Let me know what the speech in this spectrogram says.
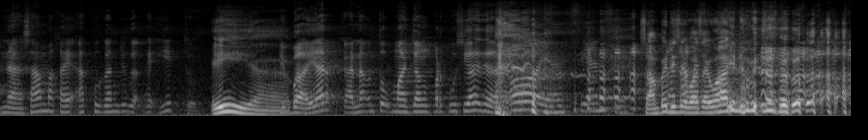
Nah sama kayak aku kan juga kayak gitu. iya Dibayar karena untuk majang perkusi aja. Oh ya, sian sih. sampai disewa-sewain habis itu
